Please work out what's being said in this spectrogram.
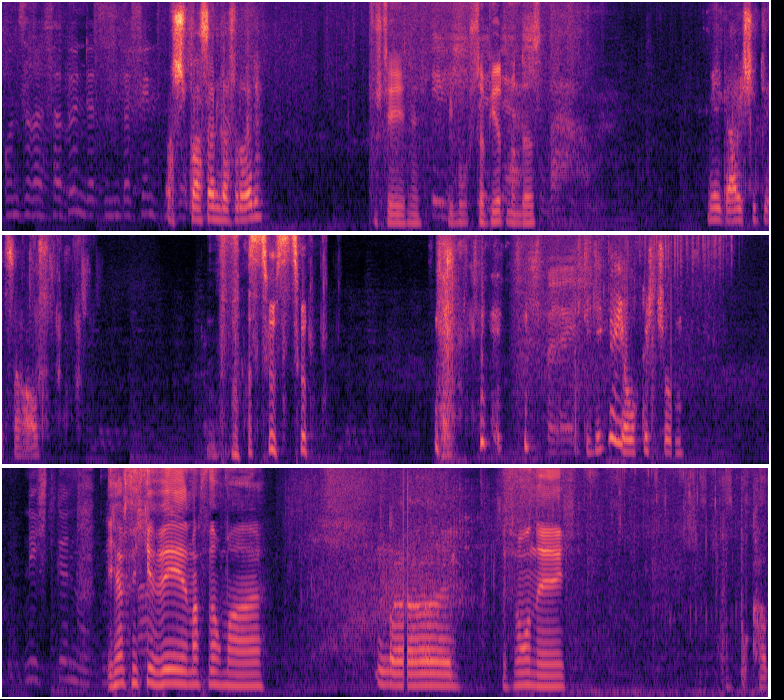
Unsere Verbündeten befinden Aus Spaß an der Freude. Verstehe ich nicht. Wie buchstabiert man das? Mir egal, ich schicke jetzt darauf. Was tust du? Auf die Gegner hier hochgeschoben. Nicht genug ich hab's nicht gesehen, mach's nochmal. Nein. Das war nicht. Ich Bock hab.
